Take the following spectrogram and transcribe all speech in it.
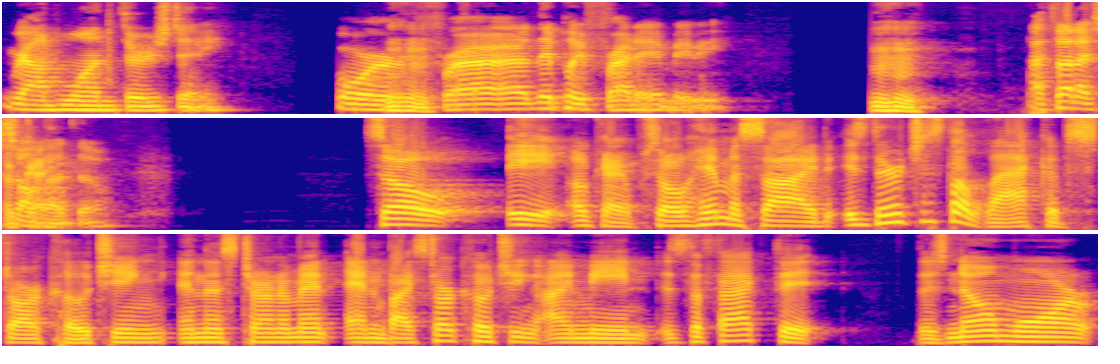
round one Thursday, or Mhm. Friday. They play Friday, maybe. Mhm. I thought I saw Okay. that though. So, eh, okay. So, him aside, is there just a lack of star coaching in this tournament? And by star coaching, I mean is the fact that there's no more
